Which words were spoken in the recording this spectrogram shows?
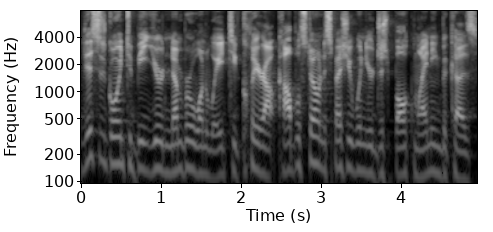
this is going to be your number one way to clear out cobblestone, especially when you're just bulk mining because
